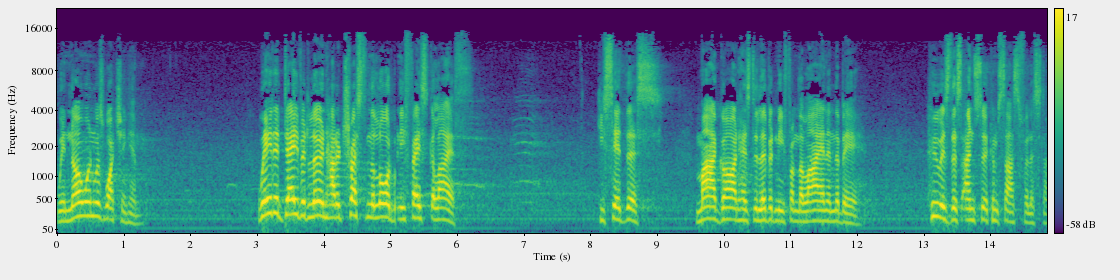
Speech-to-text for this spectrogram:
where no one was watching him. Where did David learn how to trust in the Lord when he faced Goliath? He said this My God has delivered me from the lion and the bear. Who is this uncircumcised Philistine?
